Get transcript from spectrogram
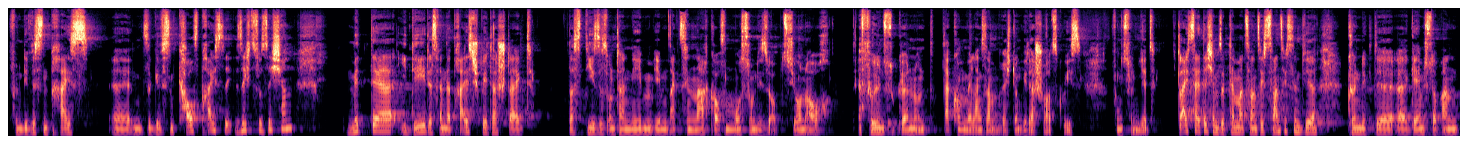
für einen gewissen Preis, äh, einen gewissen Kaufpreis sich zu sichern, mit der Idee, dass wenn der Preis später steigt, dass dieses Unternehmen eben Aktien nachkaufen muss, um diese Option auch erfüllen zu können. Und da kommen wir langsam in Richtung, wie der Short Squeeze funktioniert. Gleichzeitig im September 2020 sind wir, kündigte äh, GameStop an,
